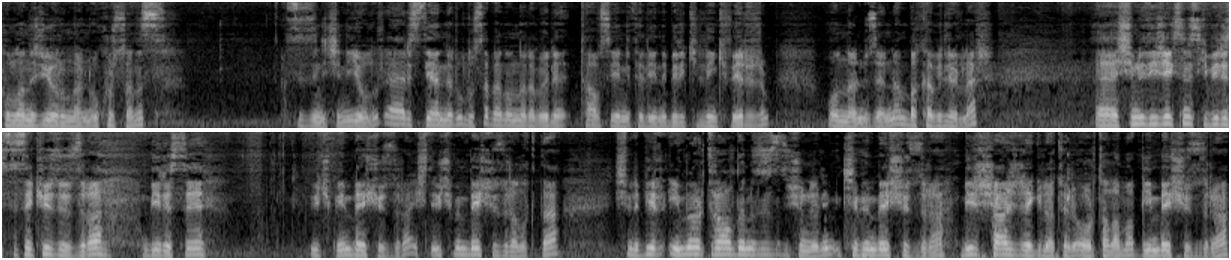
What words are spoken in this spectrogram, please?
kullanıcı yorumlarını okursanız sizin için iyi olur. Eğer isteyenler olursa ben onlara böyle tavsiye niteliğinde bir iki link veririm. Onların üzerinden bakabilirler. Ee, şimdi diyeceksiniz ki birisi 800 lira, birisi 3500 lira. İşte 3500 liralıkta şimdi bir inverter aldığınızı düşünelim 2500 lira. Bir şarj regülatörü ortalama 1500 lira.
